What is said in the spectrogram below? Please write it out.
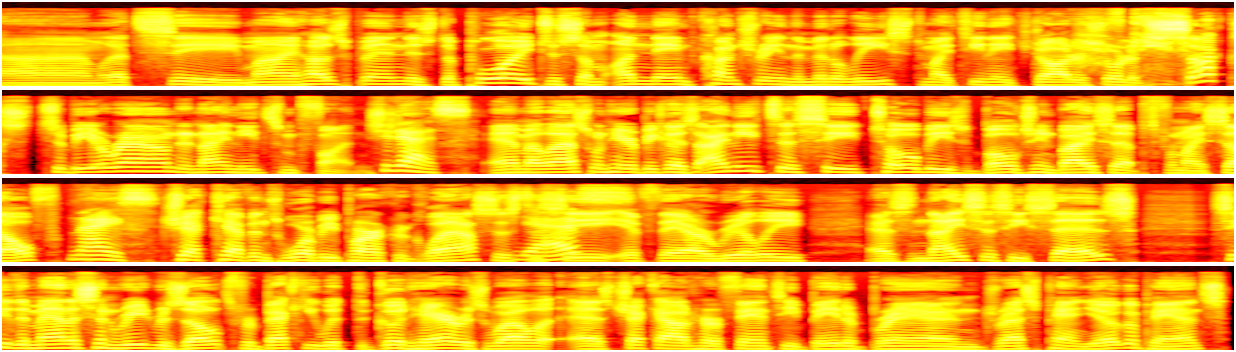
Um, let's see. My husband is deployed to some unnamed country in the Middle East. My teenage daughter sort of sucks to be around, and I need some fun. She does. And my last one here because I need to see Toby's bulging biceps for myself Nice. check Kevin's Warby Parker glasses Yes. to see if they are really as nice as he says. See the Madison Reed results for Becky with the good hair, as well as check out her fancy Betabrand dress pant yoga pants,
